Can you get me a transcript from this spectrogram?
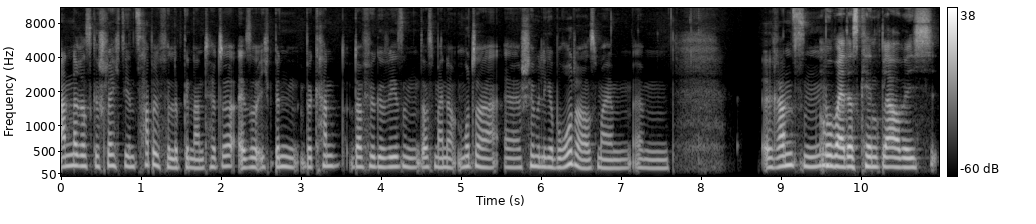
anderes Geschlecht den Zappel-Philipp genannt hätte. Also ich bin bekannt dafür gewesen, dass meine Mutter äh, schimmelige Brote aus meinem ähm, Ranzen Wobei, das kennt, glaube ich,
